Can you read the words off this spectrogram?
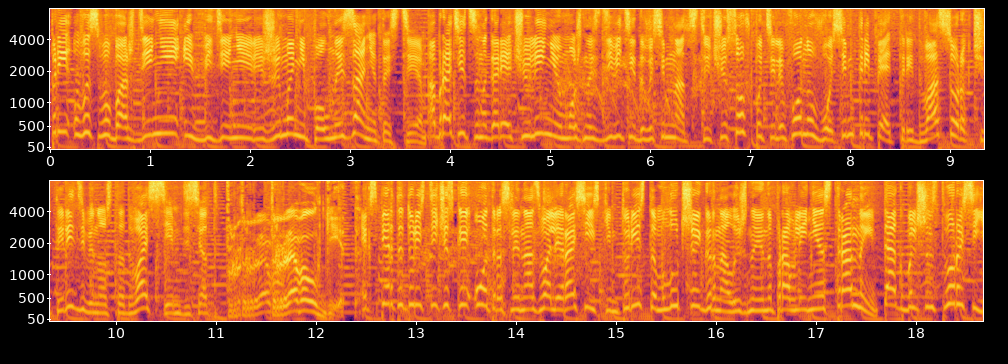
при высвобождении и введении режима неполной занятости. Обратиться на горячую линию можно с 9 до 18 часов по телефону 8 3532 44 92 70. Travel Guide. Эксперты туристической отрасли назвали российским туристам лучшие горнолыжные направления страны. Так, большинство россиян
